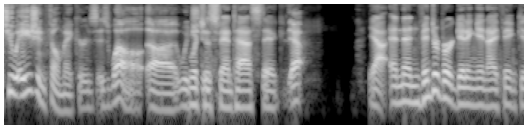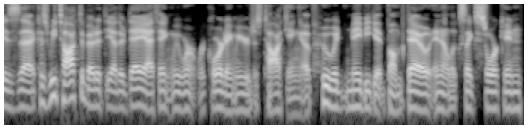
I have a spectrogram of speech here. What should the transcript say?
two asian filmmakers as well uh which, which is fantastic. yeah Yeah, and then Vinterberg getting in, I think, is because we talked about it the other day. I think we weren't recording; we were just talking of who would maybe get bumped out, and it looks like Sorkin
